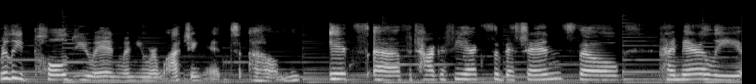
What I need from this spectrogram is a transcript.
really pulled you in when you were watching it. Um, it's a photography exhibition. So primarily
